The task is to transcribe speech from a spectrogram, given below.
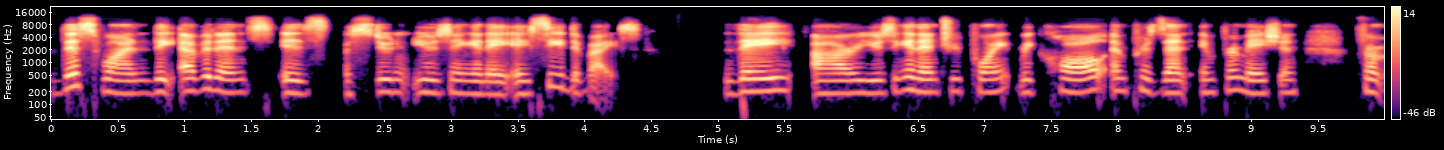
this one, the evidence is a student using an AAC device. They are using an entry point, recall and present information from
